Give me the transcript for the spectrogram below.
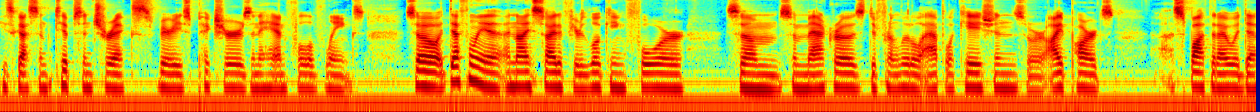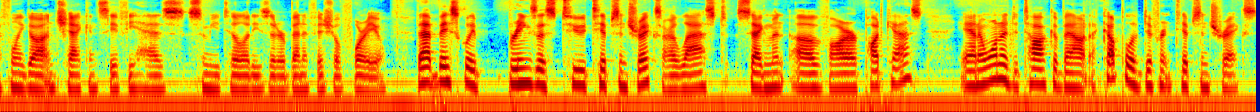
He's got some tips and tricks, various pictures, and a handful of links. So definitely a, a nice site if you're looking for some some macros, different little applications or iParts. A spot that I would definitely go out and check and see if he has some utilities that are beneficial for you. That basically brings us to tips and tricks, our last segment of our podcast. And I wanted to talk about a couple of different tips and tricks.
